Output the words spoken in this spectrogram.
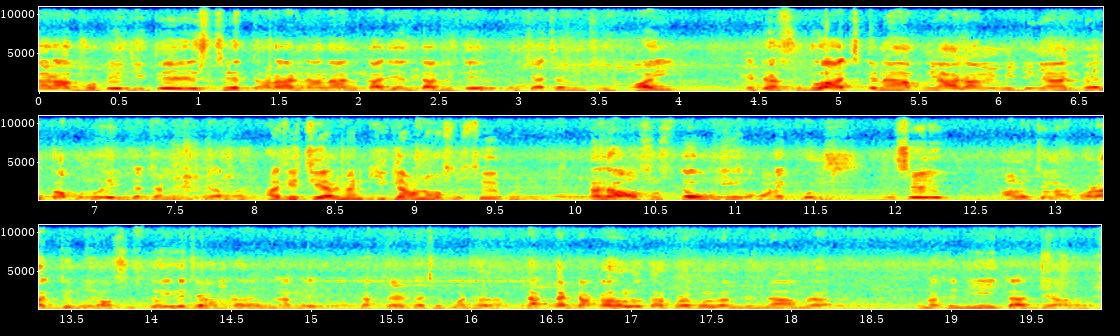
তারা ভোটে জিতে এসছে তারা নানান কাজের দাবিতে একটু চেঁচামেচি হয়। এটা শুধু আজকে না আপনি আগামী মিটিংয়ে আসবেন তখনও এই চেঁচামেচিটা হয়। আজকে চেয়ারম্যান কী কারণে অসুস্থ হয়ে পড়লেন? না না অসুস্থ উনি অনেকক্ষণ বসে আলোচনা করার জন্য অসুস্থ হয়ে গেছে আমরা ওনাকে ডাক্তারের কাছে পাঠালাম। ডাক্তার ডাকা হলো তারপরে বললাম যে না আমরা ওনাকে নিয়েই তার দেওয়া হবে।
